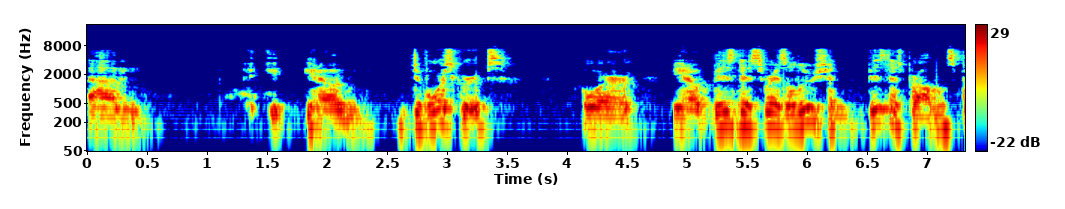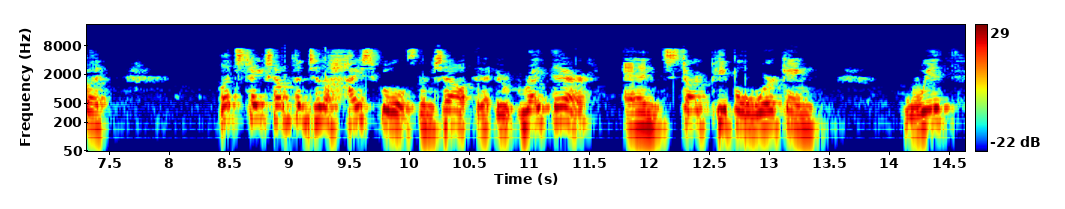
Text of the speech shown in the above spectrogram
um, you know divorce groups or you know business resolution business problems, but let's take something to the high schools themselves uh, right there and start people working with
